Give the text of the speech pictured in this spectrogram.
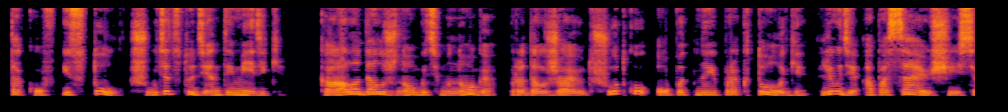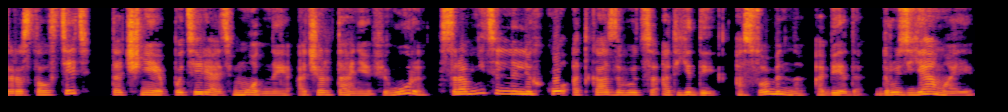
таков и стул, шутят студенты-медики. Кала должно быть много, продолжают шутку опытные проктологи. Люди, опасающиеся растолстеть, точнее потерять модные очертания фигуры, сравнительно легко отказываются от еды, особенно обеда. Друзья мои,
